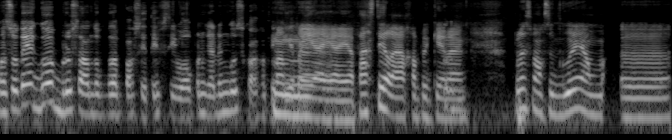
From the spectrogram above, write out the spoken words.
maksudnya gue berusaha untuk tetap positif sih walaupun kadang gue suka kepikiran Mem, iya, iya, iya. Pastilah kepikiran. Plus maksud gue yang eh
